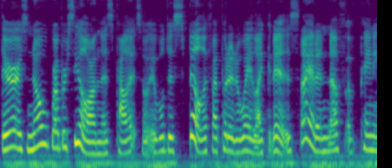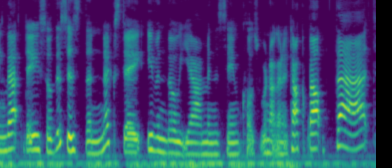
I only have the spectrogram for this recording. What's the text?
there is no rubber seal on this palette, so it will just spill if I put it away like it is. I had enough of painting that day, so this is the next day, even though, yeah, I'm in the same clothes. We're not going to talk about that.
